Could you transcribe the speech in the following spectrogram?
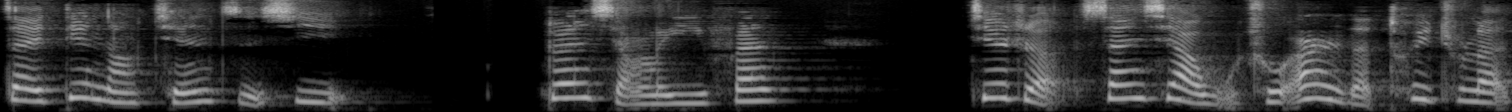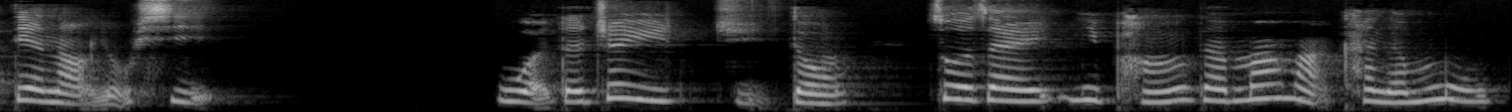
在电脑前仔细端详了一番，接着三下五除二的退出了电脑游戏。我的这一举动，坐在一旁的妈妈看得目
